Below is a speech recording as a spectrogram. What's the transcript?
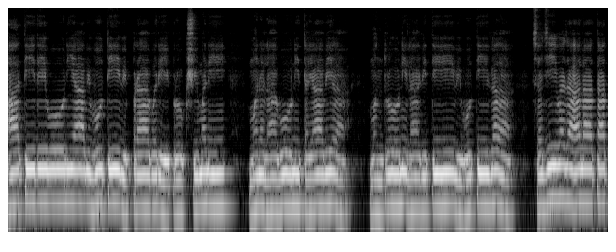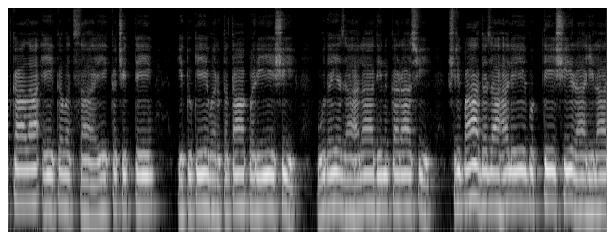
हाती देवोनिया विभूती विप्रावरी प्रोक्षिमने मन. लावोनी तया वेळा मंत्रोनी लाविती विभूती गळा. सजीव झाला तात्काला एकवत्सा एकचित्ते. एक चित्ते वर्तता परीशी उदय झाला दिनकराशी. श्रीपाद जाहले गुप्तेशी. राहिला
